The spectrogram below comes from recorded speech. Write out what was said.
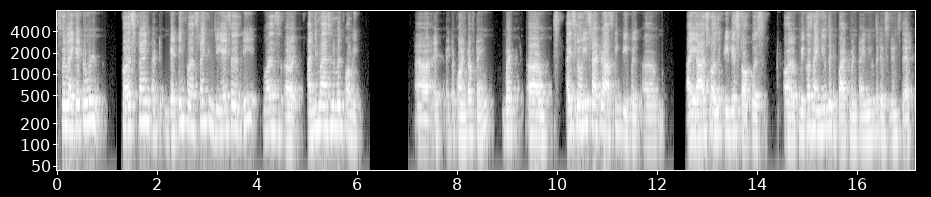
So like I told, first rank, getting first rank in GI surgery was uh, unimaginable for me uh, at, at a point of time. But um, I slowly started asking people. Um, I asked all the previous toppers or because I knew the department, I knew the residents there.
